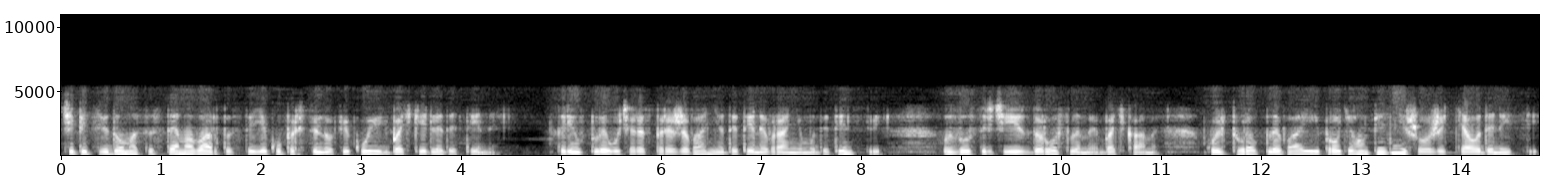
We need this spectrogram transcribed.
чи підсвідома система вартостей, яку персоніфікують батьки для дитини. Крім впливу через переживання дитини в ранньому дитинстві, в зустрічі із дорослими батьками культура впливає і протягом пізнішого життя одиниць.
